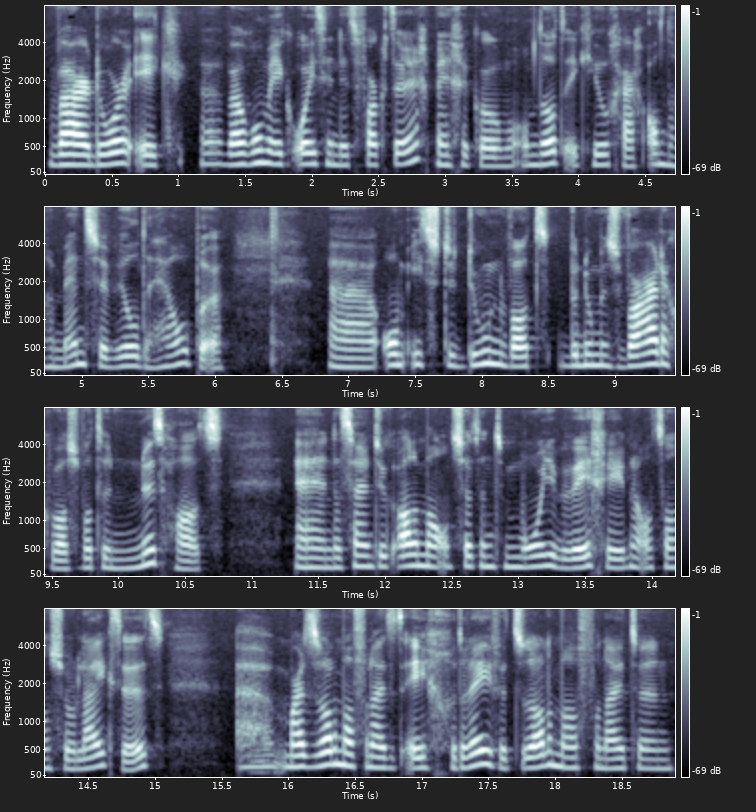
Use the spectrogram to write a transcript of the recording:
waardoor ik, uh, waarom ik ooit in dit vak terecht ben gekomen. Omdat ik heel graag andere mensen wilde helpen. om iets te doen wat benoemenswaardig was, wat een nut had. En dat zijn natuurlijk allemaal ontzettend mooie beweegredenen, althans zo lijkt het. maar het is allemaal vanuit het ego gedreven. Het is allemaal vanuit een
